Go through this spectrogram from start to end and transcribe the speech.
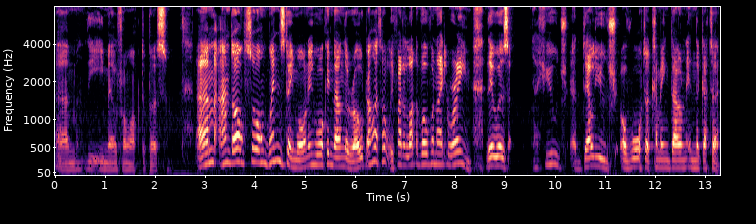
um, the email from Octopus. Um, and also on Wednesday morning, walking down the road, oh, I thought we've had a lot of overnight rain. There was a huge deluge of water coming down in the gutter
